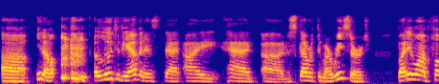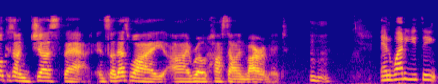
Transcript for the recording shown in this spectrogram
Uh, you know, allude to the evidence that I had uh, discovered through my research, but I didn't want to focus on just that, and so that's why I wrote Hostile Environment. Mm-hmm. And why do you think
